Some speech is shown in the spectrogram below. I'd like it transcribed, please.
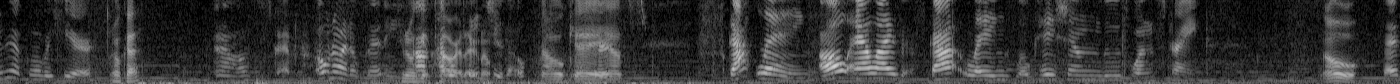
Maybe I'll come over here. Okay. And I'll just grab. Oh no, I don't get any. You don't um, get power I will there, you though. Okay, yes. Scott Lang. All allies at Scott Lang's location lose one strength. Oh, That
